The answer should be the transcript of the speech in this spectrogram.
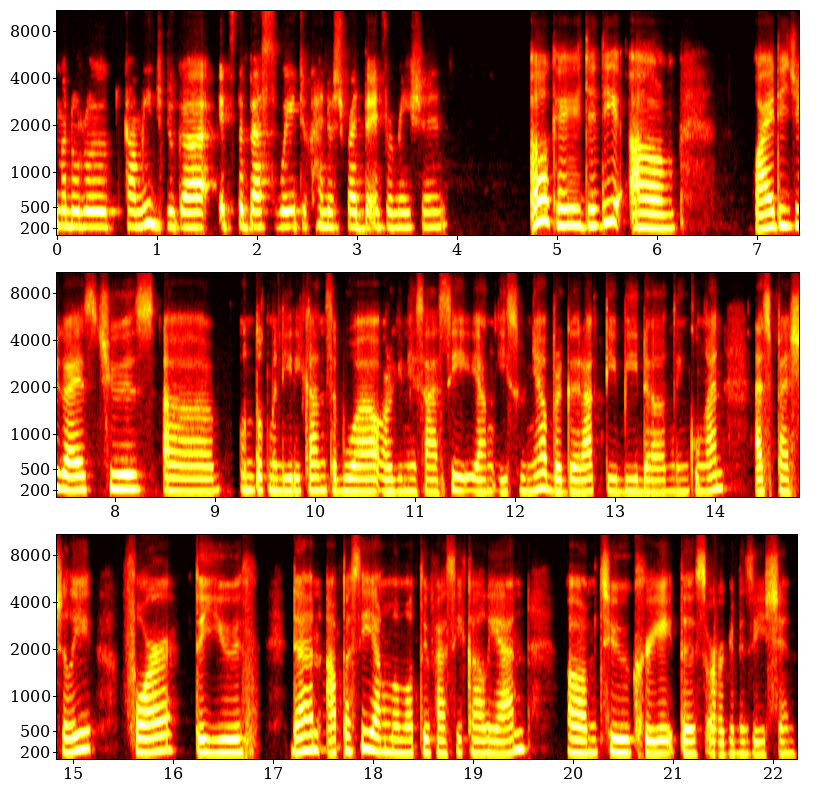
menurut kami juga it's the best way to kind of spread the information. Okay, jadi um, why did you guys choose uh, untuk mendirikan sebuah organisasi yang isunya bergerak di bidang lingkungan, especially for the youth? Dan apa sih yang memotivasi kalian um, to create this organization?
